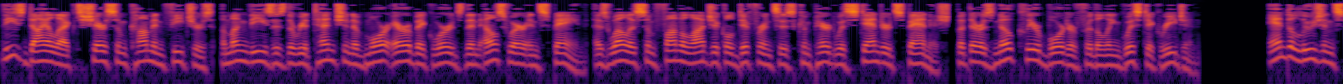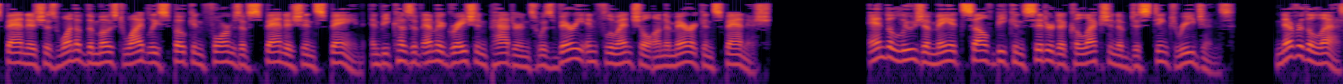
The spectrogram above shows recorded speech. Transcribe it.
These dialects share some common features, among these is the retention of more Arabic words than elsewhere in Spain, as well as some phonological differences compared with Standard Spanish, but there is no clear border for the linguistic region. Andalusian Spanish is one of the most widely spoken forms of Spanish in Spain, and because of emigration patterns was very influential on American Spanish. Andalusia may itself be considered a collection of distinct regions. Nevertheless,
